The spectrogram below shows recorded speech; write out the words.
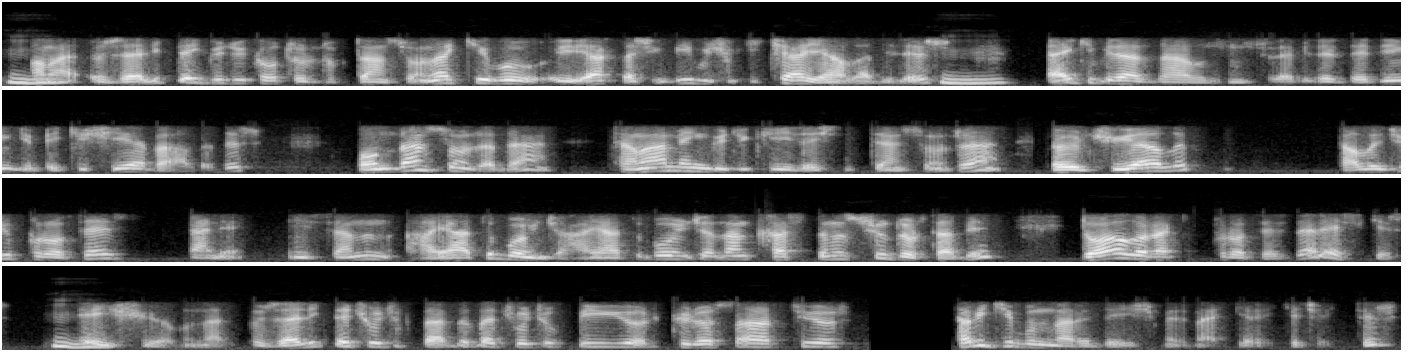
Hı hı. Ama özellikle güdük oturduktan sonra ki bu yaklaşık bir buçuk iki ay alabilir. Hı hı. Belki biraz daha uzun sürebilir. Dediğim gibi kişiye bağlıdır. Ondan sonra da tamamen güdük iyileştikten sonra ölçüyü alıp kalıcı protez yani insanın hayatı boyunca hayatı boyuncadan kastımız şudur tabii. Doğal olarak protezler eskir. Hı hı. Değişiyor bunlar. Özellikle çocuklarda da çocuk büyüyor, kilosu artıyor. Tabii ki bunları değiştirmek gerekecektir.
